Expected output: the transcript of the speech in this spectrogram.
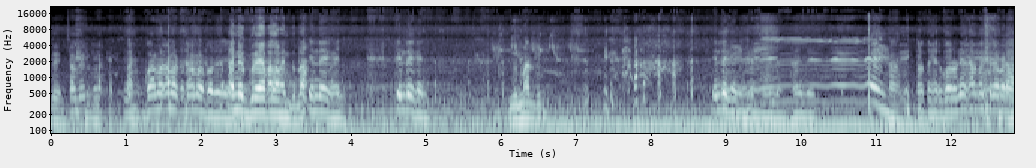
দেন চল দেন বড়া না আমার আমার আমার আনে ঘুরে পালা ভাইন তো না এন্ডে খাই এন্ডে খাই দুই মার দি এন্ডে খাই হ্যাঁ হ্যাঁ তা তো হের ঘরে খারাপ ছিল বেটা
